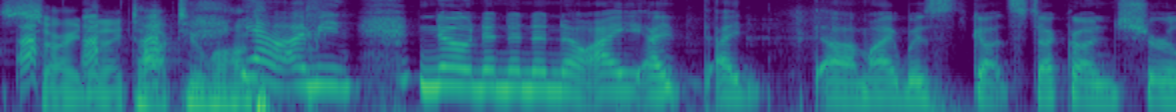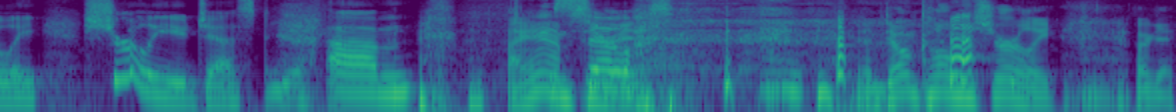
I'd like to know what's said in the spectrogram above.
Sorry, did I talk too long? Yeah, I mean, no, no, no, no, no. I, I, I, um, I was got stuck on Shirley. Shirley, you jest. Um, I am So- serious. and don't call me Shirley. Okay.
